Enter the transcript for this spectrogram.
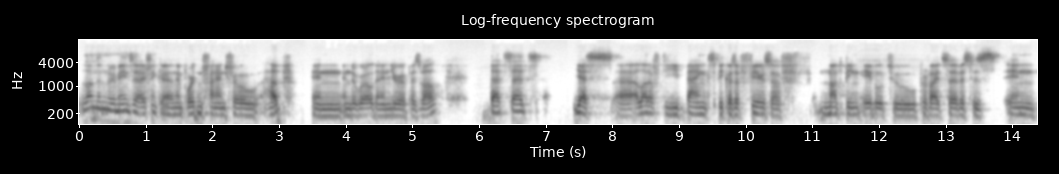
London remains, I think, an important financial hub in in the world and in Europe as well. That said, Yes, uh, a lot of the banks, because of fears of not being able to provide services in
